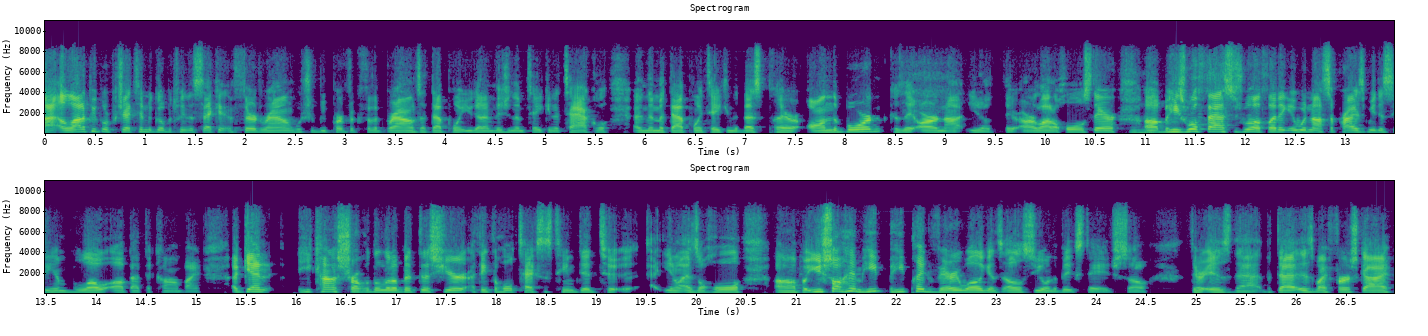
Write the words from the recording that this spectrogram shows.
a lot of people project him to go between the second and third round, which would be perfect for the Browns. At that point, you got to envision them taking a tackle, and then at that point, taking the best player on the board because they are not, you know, there are a lot of holes there. Mm-hmm. Uh, but he's real fast, he's real athletic. It would not surprise me to see him blow up at the combine. Again, he kind of struggled a little bit this year. I think the whole Texas team did too, you know, as a whole. Uh, but you saw him; he he played very well against LSU on the big stage. So there is that. But that is my first guy.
